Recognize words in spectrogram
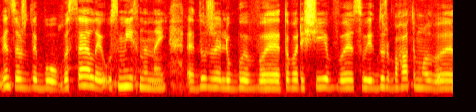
Він завжди був веселий, усміхнений, е, дуже любив е, товаришів е, своїх, дуже багато мав е,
